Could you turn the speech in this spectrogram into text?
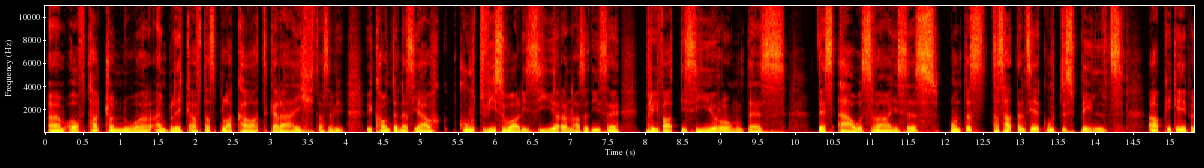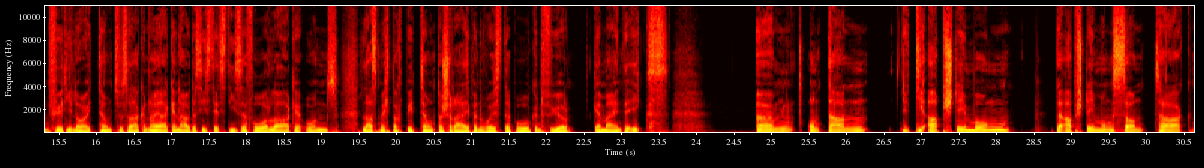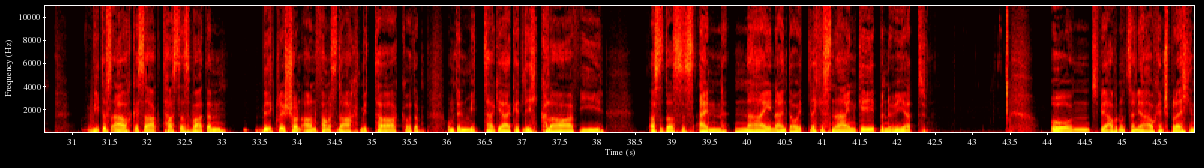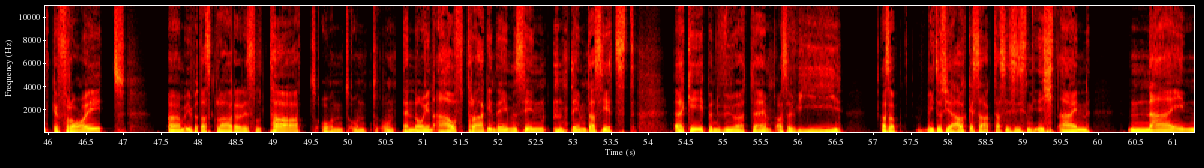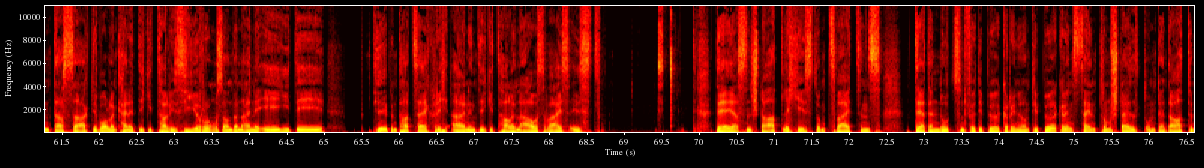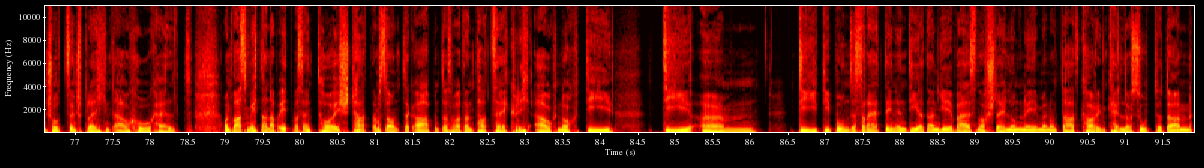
Ähm, oft hat schon nur ein Blick auf das Plakat gereicht. Also wir, wir konnten es ja auch gut visualisieren, also diese Privatisierung des des Ausweises und das, das hat ein sehr gutes Bild abgegeben für die Leute, um zu sagen, naja, genau, das ist jetzt diese Vorlage und lass mich doch bitte unterschreiben, wo ist der Bogen für Gemeinde X. Ähm, und dann die Abstimmung, der Abstimmungssonntag, wie du es auch gesagt hast, das war dann wirklich schon anfangs Nachmittag oder um den Mittag eigentlich klar, wie also dass es ein Nein, ein deutliches Nein geben wird. Und wir haben uns dann ja auch entsprechend gefreut ähm, über das klare Resultat und, und, und den neuen Auftrag in dem Sinn, dem das jetzt ergeben würde. Also wie, also wie du es ja auch gesagt hast, es ist nicht ein Nein, das sagt, wir wollen keine Digitalisierung, sondern eine E-Idee, die eben tatsächlich einen digitalen Ausweis ist, der erstens staatlich ist und zweitens der den Nutzen für die Bürgerinnen und die Bürger ins Zentrum stellt und den Datenschutz entsprechend auch hochhält. Und was mich dann aber etwas enttäuscht hat am Sonntagabend, das war dann tatsächlich auch noch die, die, ähm, die, die Bundesrätinnen, die ja dann jeweils noch Stellung nehmen. Und da hat Karin Keller-Sutter dann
